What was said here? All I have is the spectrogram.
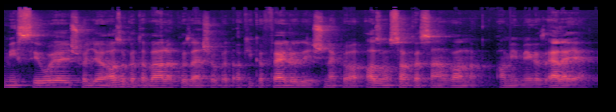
missziója is, hogy azokat a vállalkozásokat, akik a fejlődésnek azon szakaszán vannak, ami még az eleje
